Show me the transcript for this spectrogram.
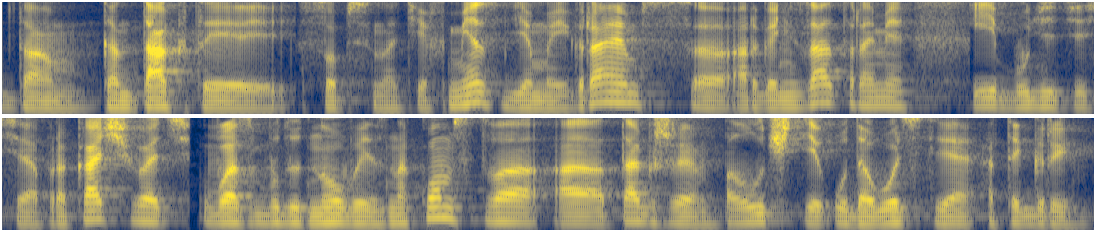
дам контакты, собственно, тех мест, где мы играем с организаторами, и будете себя прокачивать. У вас будут новые знакомства, а также получите удовольствие от игры.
